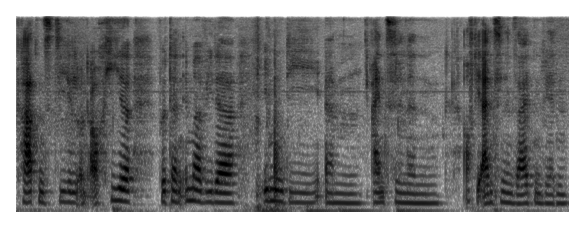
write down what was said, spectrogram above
Kartenstil. Und auch hier wird dann immer wieder in die ähm, einzelnen, auf die einzelnen Seiten werden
